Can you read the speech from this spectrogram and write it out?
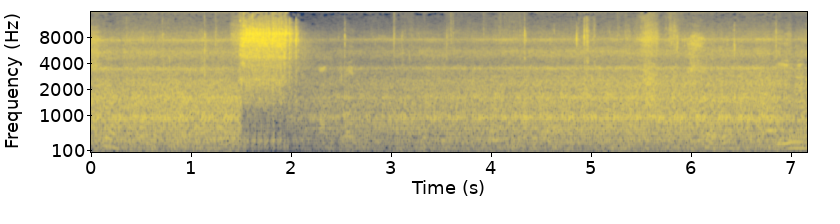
Все. Контроль. Все, да? Линия.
